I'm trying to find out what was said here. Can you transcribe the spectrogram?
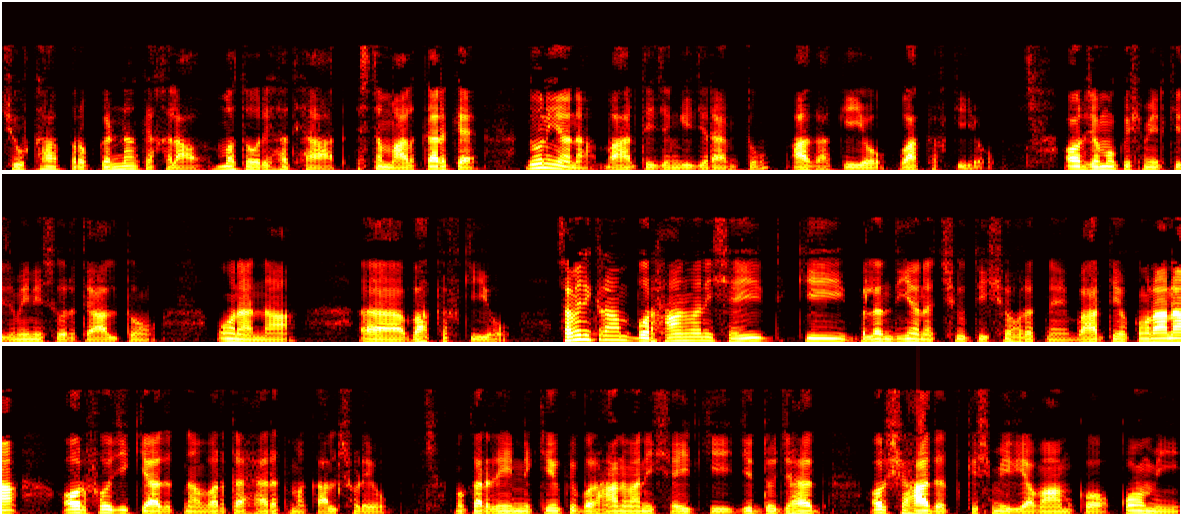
جھوٹا پروپگنڈا کے خلاف متور ہتھیار استعمال کر کے دنیا نہ بھارتی جنگی جرائم تو آگاہ کیو واقف کیو اور جموں کشمیر کی زمینی صورتحال تو انہوں نہ واقف کیو سمن اکرام برہان وانی شہید کی بلندیاں نہ چھوتی شہرت نے بھارتی حکمرانہ اور فوجی قیادت نہ ورتا حیرت میں کال چھڑیو مقررین نے کیوں کہ برہان وانی شہید کی جد و جہد اور شہادت کشمیری عوام کو قومی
